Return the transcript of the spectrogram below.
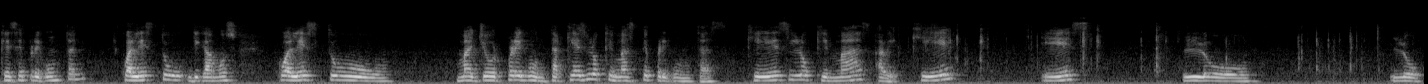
¿qué se preguntan? ¿Cuál es tu, digamos, cuál es tu mayor pregunta, ¿qué es lo que más te preguntas? ¿Qué es lo que más, a ver, qué es lo lo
